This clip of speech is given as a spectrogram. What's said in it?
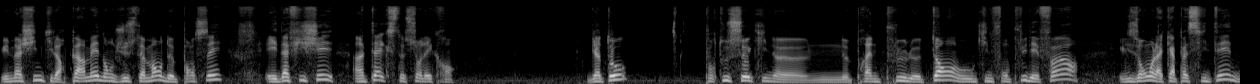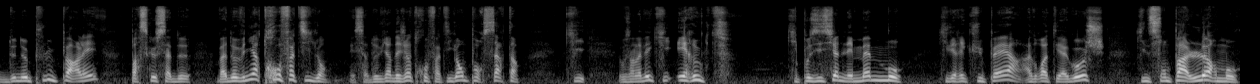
une machine qui leur permet donc justement de penser et d'afficher un texte sur l'écran. Bientôt, pour tous ceux qui ne, prennent plus le temps ou qui ne font plus d'efforts, ils auront la capacité de ne plus parler parce que ça va devenir trop fatigant. Et ça devient déjà trop fatigant pour certains. Qui, vous en avez qui éructent, qui positionnent les mêmes mots, qui les récupèrent à droite et à gauche, qui ne sont pas leurs mots.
